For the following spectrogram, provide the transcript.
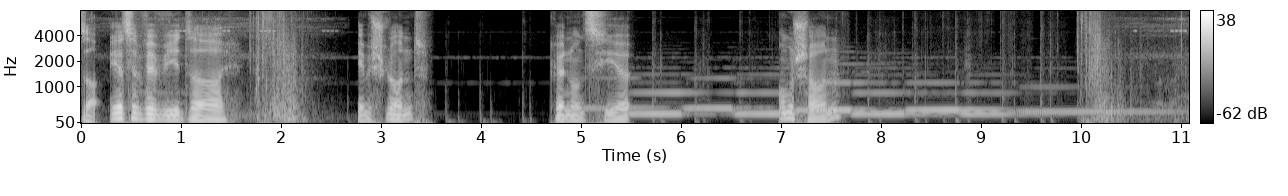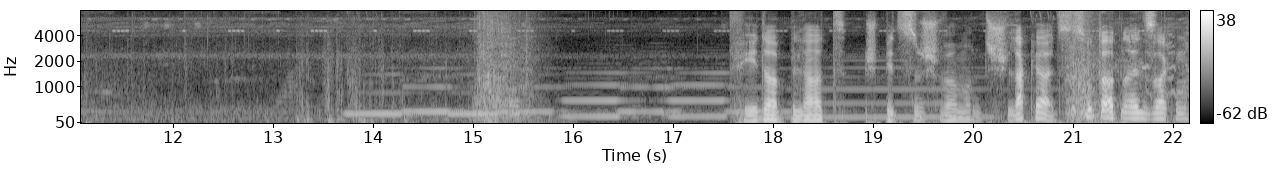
So, jetzt sind wir wieder im Schlund. Können uns hier umschauen. Federblatt, Spitzenschwamm und Schlacke als Zutaten einsacken.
